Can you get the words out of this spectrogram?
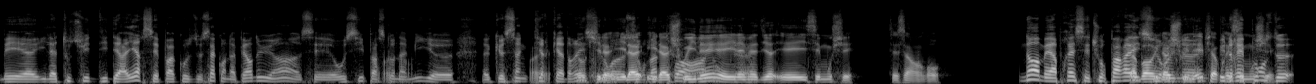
mais euh, il a tout de suite dit derrière, c'est pas à cause de ça qu'on a perdu. hein, C'est aussi parce qu'on a mis euh, que 5 Ouais. tirs cadrés Donc sur, il a, euh, il a, sur il a 23, chouiné hein, et, il euh, et s'est mouché. C'est ça en gros. Non, mais après, c'est toujours pareil D'abord, sur il a une, chouiné, puis après, une réponse mouché. de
